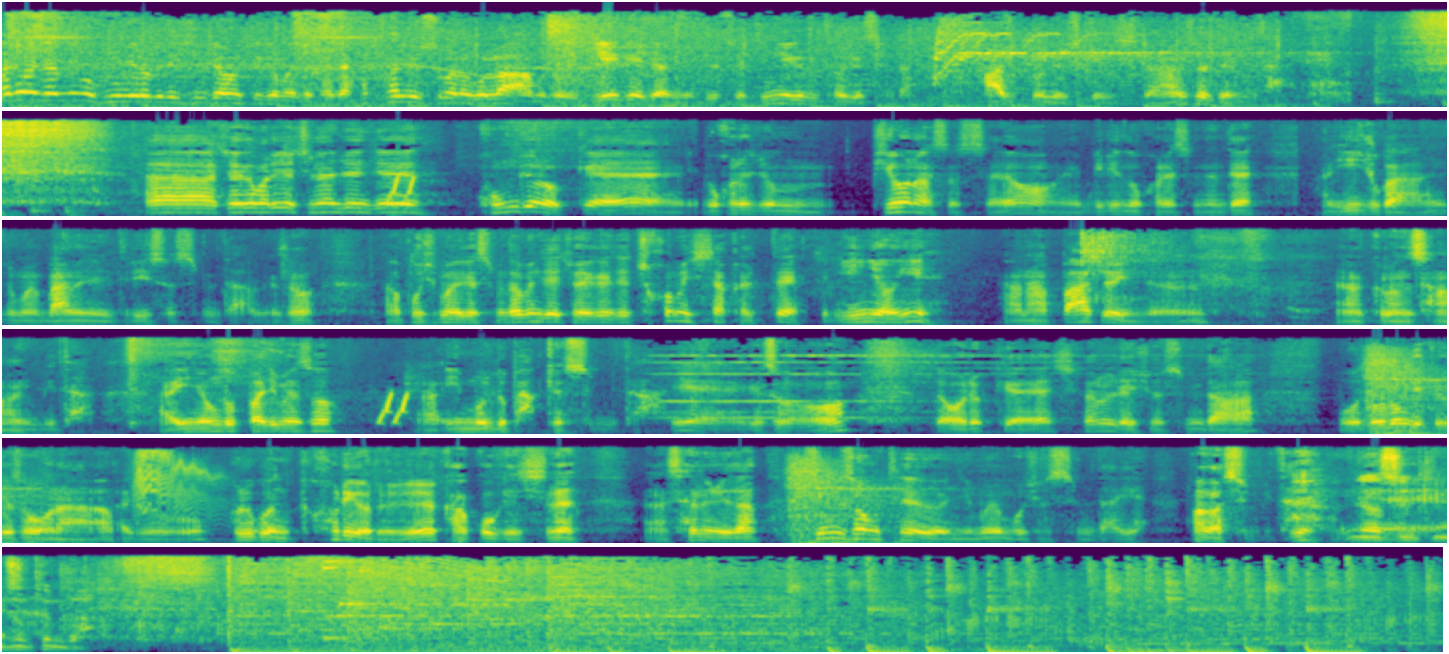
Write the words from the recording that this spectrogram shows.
하지만 대한민국 국민 여러분의 심장을 뛰게 만든 가장 핫한 뉴스만을 골라 아무도 얘기하지 않는 뉴스의 뒷얘기를 털겠습니다. 아직도 뉴스 게임 시간 설정입니다. 예. 아, 저희가 말이죠. 지난주에 이제 공교롭게 녹화를 좀 비워놨었어요. 예, 미리 녹화를 했었는데 한 2주간 정말 많은 일들이 있었습니다. 그래서 아, 보시면 알겠습습니다만 이제 저희가 이제 처음에 시작할 때 인형이 하나 빠져 있는 아, 그런 상황입니다. 아, 인형도 빠지면서 아, 인물도 바뀌었습니다. 예, 그래서 어렵게 시간을 내주셨습니다. 뭐 노동계 쪽에서 워낙 아주 붉은 커리어를 갖고 계시는 아, 새누리당 김성태 의원님을 모셨습니다. 예, 반갑습니다. 네, 안녕하세요. 김성태입니다.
